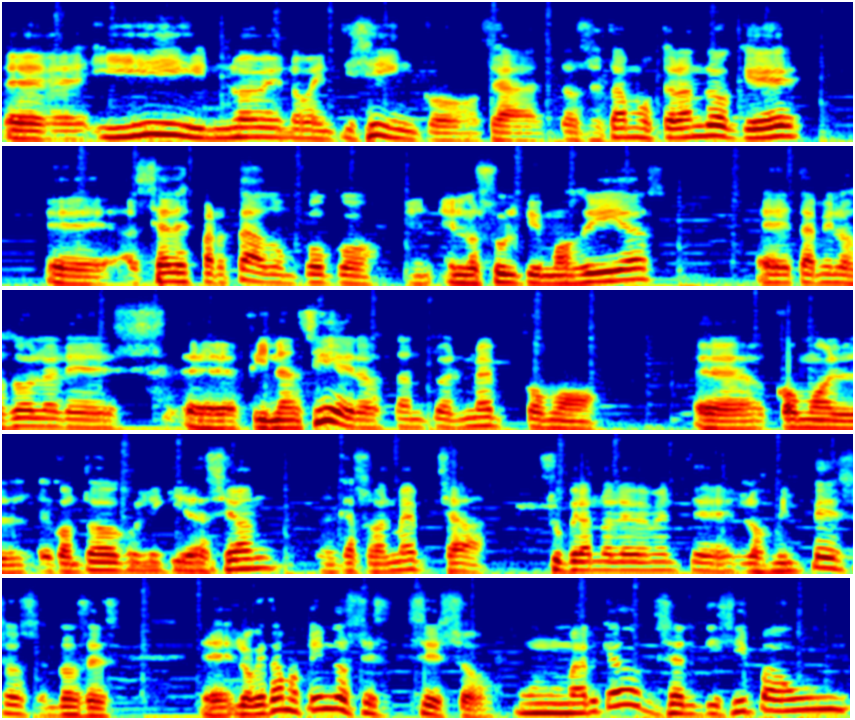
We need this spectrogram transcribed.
eh, y 995. O sea, nos está mostrando que se ha despertado un poco en los últimos días eh, también los dólares eh, financieros, tanto el MEP como, eh, como el, el, contado con liquidación, en el caso del MEP ya superando levemente los mil pesos. Entonces, lo que estamos teniendo es, eso, un mercado que se anticipa un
